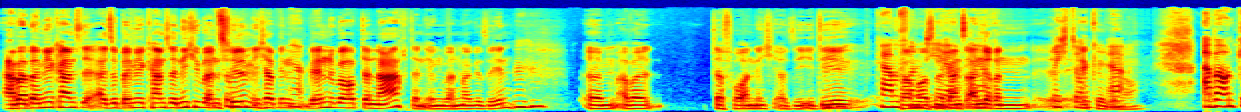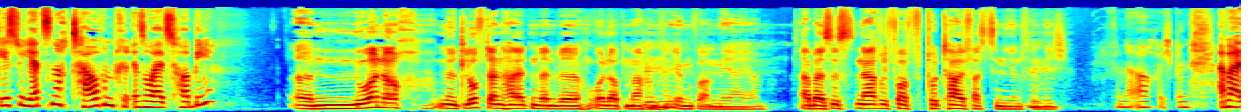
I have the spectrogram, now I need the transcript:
Aber bei mir kam es, also bei mir kam es ja nicht über einen so, Film. Ich habe ihn, ja. wenn überhaupt danach, dann irgendwann mal gesehen. Mhm. Ähm, aber davor nicht. Also die Idee mhm. kam, kam aus dir, einer ganz anderen ja. Äh, Richtung, Ecke, ja. genau. Aber und gehst du jetzt noch tauchen, so als Hobby? Ähm, nur noch mit Luft anhalten, wenn wir Urlaub machen, mhm. irgendwo am Meer, ja. Aber es ist nach wie vor total faszinierend, finde mhm. ich. Ich finde auch. Ich bin. Aber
